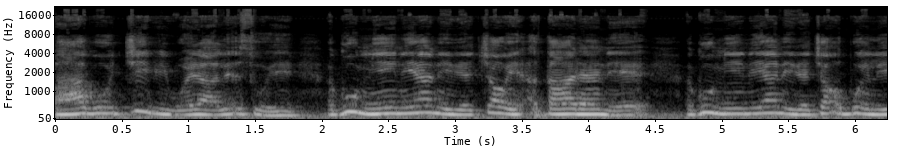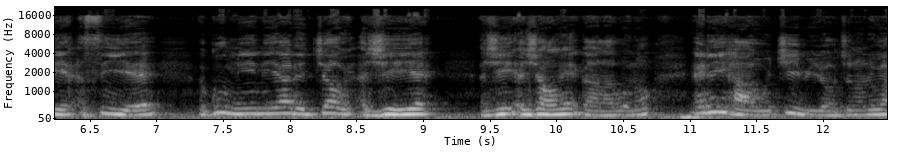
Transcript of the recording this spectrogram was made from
ဘာကိုကြည့်ပြီးဝယ်တာလဲဆိုရင်အခုမြင်နေရနေတဲ့ကြောက်ရဲ့အသားတန်းနဲ့အခုမြင်နေရနေတဲ့ကြောက်အပွင့်လေးရဲ့အစီရဲ့အခုမြင်နေရတဲ့ကြောက်ရဲ့အရေရဲ့အရေအယောင်ရဲ့ကာလာပေါ့နော်အဲ့ဒီဟာကိုကြည့်ပြီးတော့ကျွန်တော်တို့က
